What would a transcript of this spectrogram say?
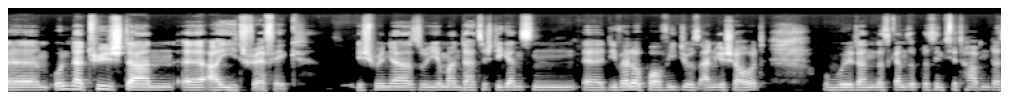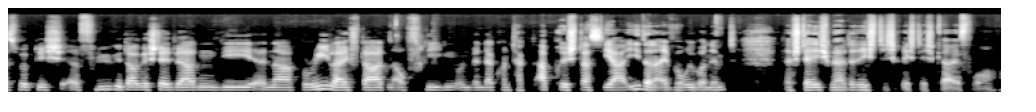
Ähm, und natürlich dann äh, AI-Traffic. Ich bin ja so jemand, der hat sich die ganzen äh, Developer-Videos angeschaut und wo wir dann das Ganze präsentiert haben, dass wirklich äh, Flüge dargestellt werden, die äh, nach Real-Life-Daten auch fliegen und wenn der Kontakt abbricht, dass die AI dann einfach übernimmt, da stelle ich mir halt richtig, richtig geil vor.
